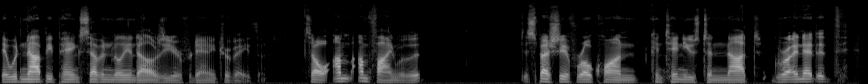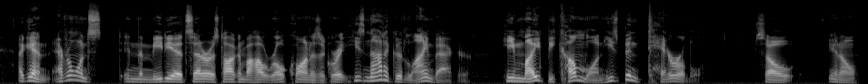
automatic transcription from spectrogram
They would not be paying $7 million a year for Danny Trevathan. So I'm, I'm fine with it, especially if Roquan continues to not grow. And it, it, again, everyone's in the media, et cetera, is talking about how Roquan is a great. He's not a good linebacker. He might become one. He's been terrible. So, you know,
